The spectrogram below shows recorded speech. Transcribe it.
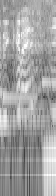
Прекрати!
